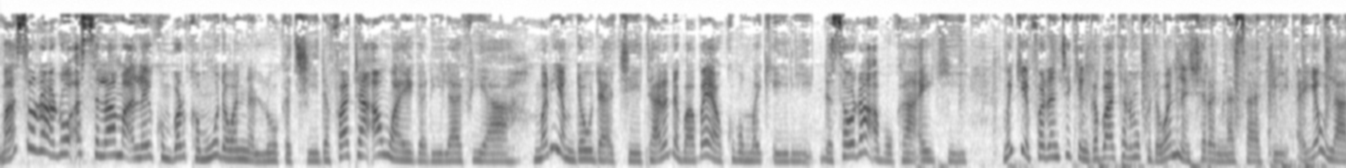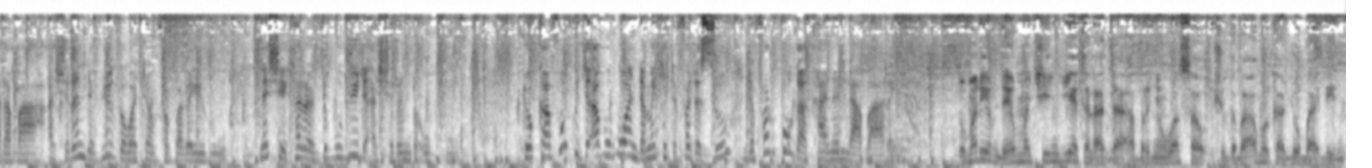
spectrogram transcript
Masu sauraro Assalamu alaikum barkanmu da wannan lokaci da fatan an waye gari lafiya. Maryam Dauda ce tare da Baba Yakubu Makeri da sauran abokan aiki. Muke farin cikin gabatar muku da wannan shirin na safe a yau Laraba 22 ga watan Fabrairu na shekarar 2023. To kafin ku ji abubuwan da muke tafa da su da farko ga kanin labarai. Maryam da yammacin jiya talata a birnin Warsaw shugaban Amurka Joe Biden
